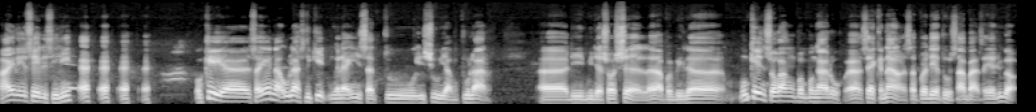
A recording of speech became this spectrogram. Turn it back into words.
Hai dek saya di sini. Okey, uh, saya nak ulas sedikit mengenai satu isu yang tular uh, di media sosial uh, apabila mungkin seorang pempengaruh, uh, saya kenal siapa dia tu, sahabat saya juga.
